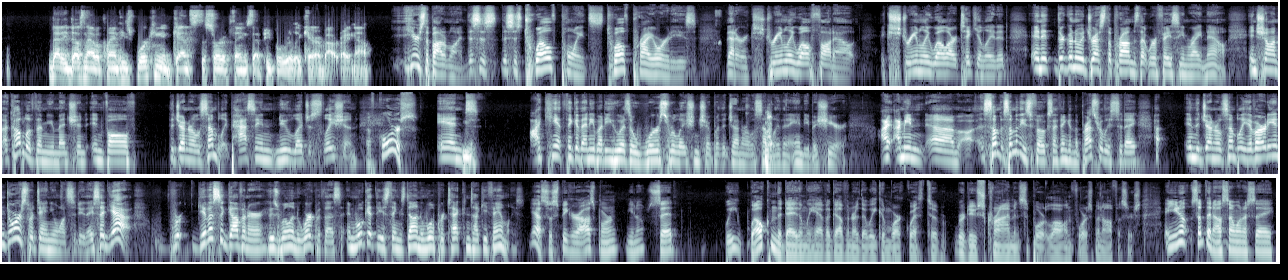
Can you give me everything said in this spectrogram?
that he doesn't have a plan; he's working against the sort of things that people really care about right now. Here's the bottom line. This is this is 12 points, 12 priorities that are extremely well thought out, extremely well articulated, and it, they're going to address the problems that we're facing right now. And Sean, a couple of them you mentioned involve the General Assembly passing new legislation. Of course. And I can't think of anybody who has a worse relationship with the General Assembly than Andy Beshear. I, I mean, um, uh, some some of these folks, I think, in the press release today, in the General Assembly, have already endorsed what Daniel wants to do. They said, "Yeah, give us a governor who's willing to work with us, and we'll get these things done, and we'll protect Kentucky families." Yeah, so Speaker Osborne, you know, said we welcome the day that we have a governor that we can work with to reduce crime and support law enforcement officers. And you know, something else I want to say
